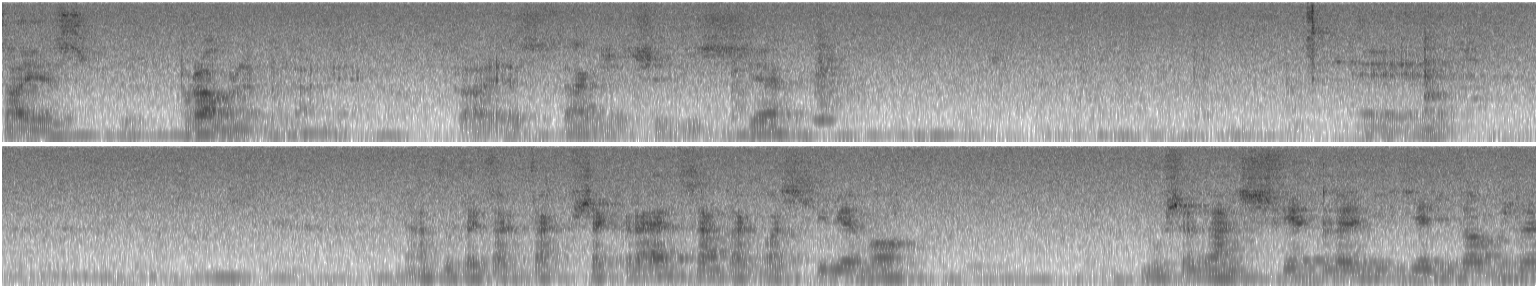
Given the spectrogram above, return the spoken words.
to jest problem dla niego. To jest tak rzeczywiście. E, Ja tutaj tak, tak przekręcam, tak właściwie, bo muszę na świetle widzieć dobrze,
